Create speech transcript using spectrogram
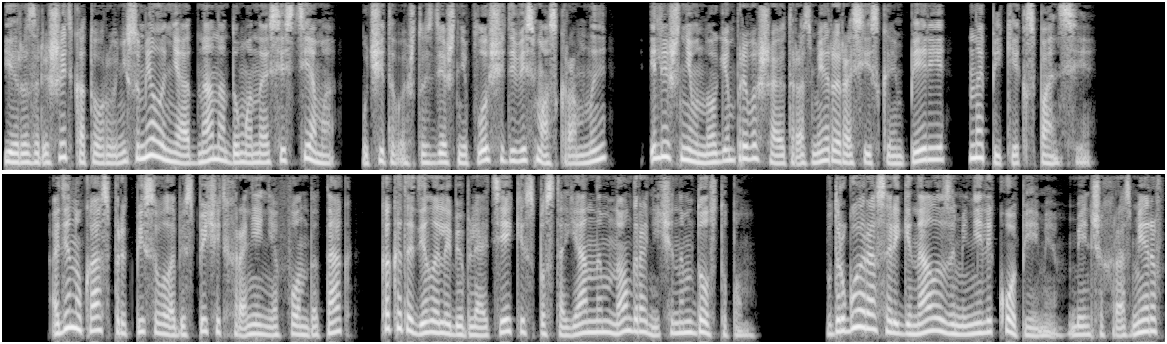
и разрешить которую не сумела ни одна надуманная система, учитывая, что здешние площади весьма скромны и лишь немногим превышают размеры Российской империи на пике экспансии. Один указ предписывал обеспечить хранение фонда так, как это делали библиотеки с постоянным, но ограниченным доступом. В другой раз оригиналы заменили копиями, меньших размеров,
